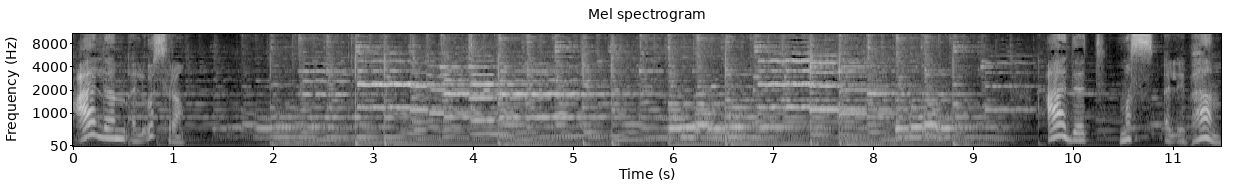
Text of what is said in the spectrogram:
عالم الأسرة. عادة مص الإبهام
